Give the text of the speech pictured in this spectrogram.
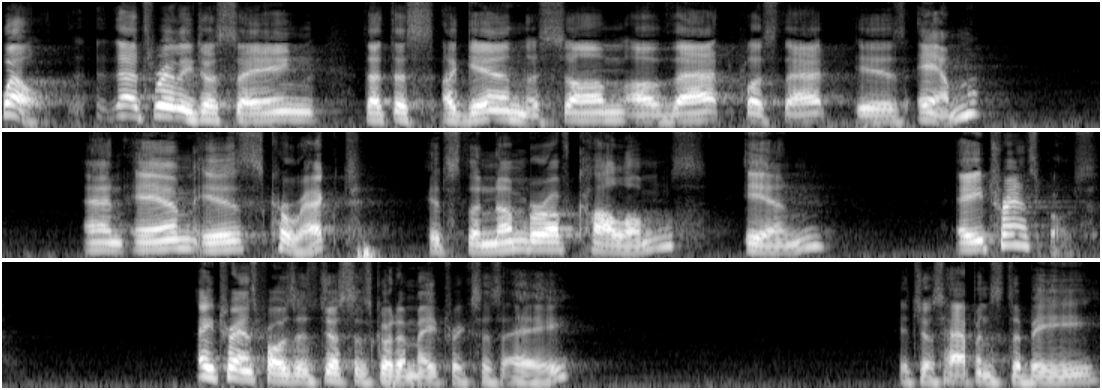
Well, that's really just saying that this, again, the sum of that plus that is m. And m is correct. It's the number of columns in A transpose. A transpose is just as good a matrix as A. It just happens to be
